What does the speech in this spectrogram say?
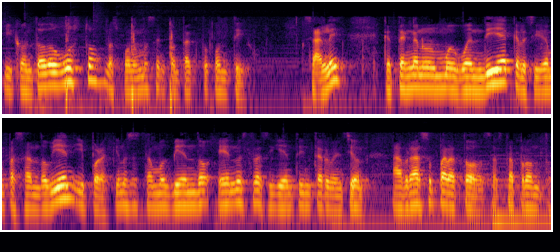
y con todo gusto nos ponemos en contacto contigo. ¿Sale? Que tengan un muy buen día, que les sigan pasando bien y por aquí nos estamos viendo en nuestra siguiente intervención. Abrazo para todos, hasta pronto.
